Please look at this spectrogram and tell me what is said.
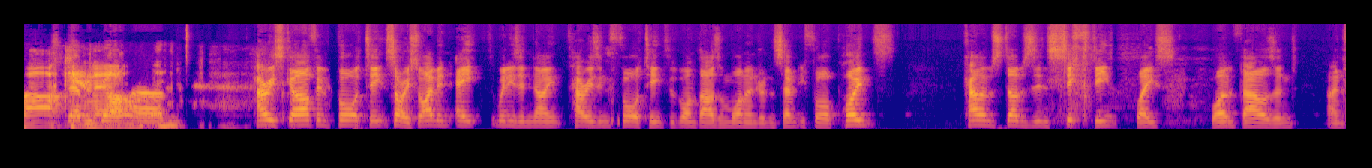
All right. Then Fucking we hell. got um, Harry Scarf in 14th. Sorry, so I'm in 8th. Winnie's in 9th. Harry's in 14th with 1,174 points. Callum Stubbs is in 16th place, and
